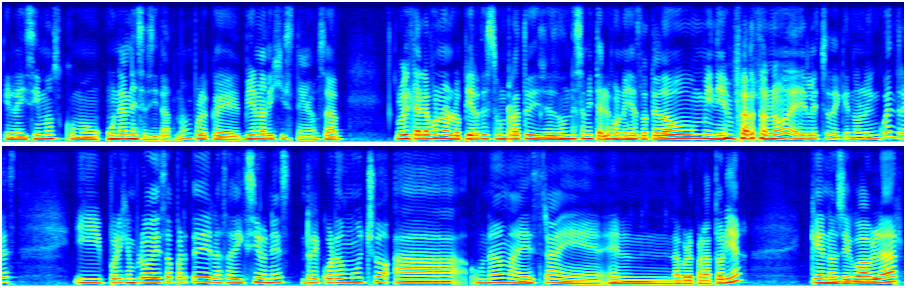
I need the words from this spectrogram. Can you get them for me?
y la hicimos como una necesidad, ¿no? Porque bien lo dijiste, o sea, el teléfono lo pierdes un rato y dices, ¿dónde está mi teléfono? Y hasta te da un mini infarto, ¿no? El hecho de que no lo encuentres. Y, por ejemplo, esa parte de las adicciones, recuerdo mucho a una maestra en, en la preparatoria que nos llegó a hablar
